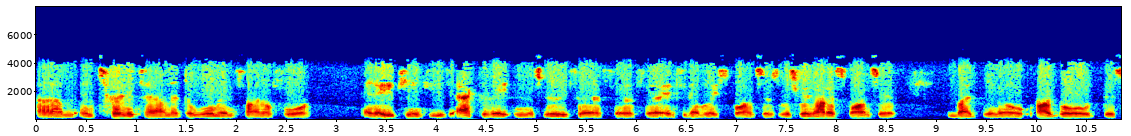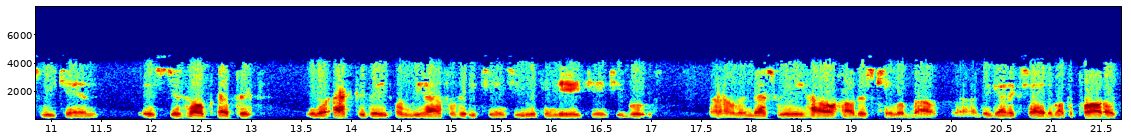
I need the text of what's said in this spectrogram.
um, and Tourneytown at the Women's Final Four, and AT&T is activating. It's really for, for for NCAA sponsors, which we're not a sponsor, but you know our goal this weekend is to help Epic, you know, activate on behalf of AT&T within the AT&T booth, um, and that's really how how this came about. Uh, they got excited about the product,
